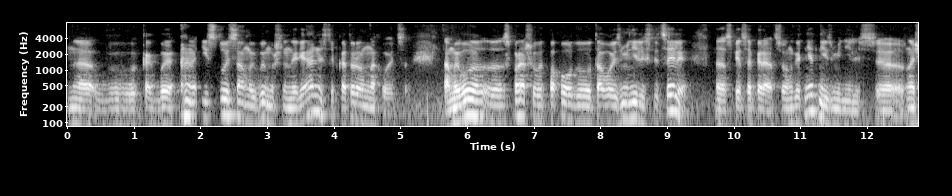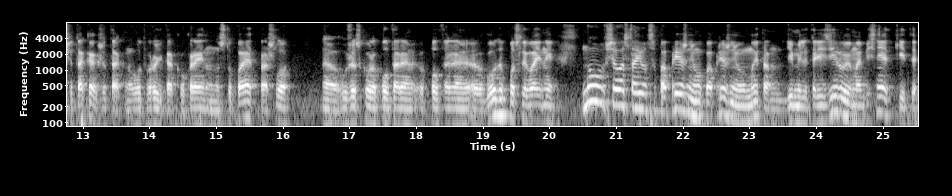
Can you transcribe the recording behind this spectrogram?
как бы из той самой вымышленной реальности, в которой он находится. Там его э, спрашивают по поводу того, изменились ли цели э, спецоперации. Он говорит, нет, не изменились. Значит, а как же так? Ну вот вроде как Украина наступает, прошло Э, уже скоро полтора, полтора года после войны. Ну, все остается по-прежнему, по-прежнему мы там демилитаризируем, объясняет какие-то,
